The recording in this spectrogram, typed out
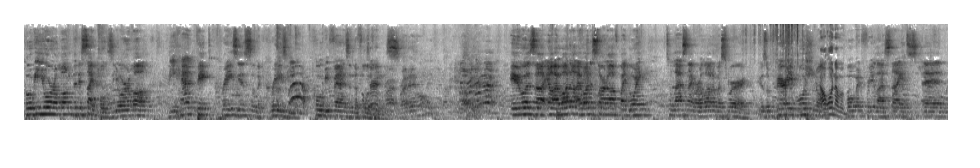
Kobe, you're among the disciples. You're among the hand-picked craziest of the crazy Kobe fans in the Philippines. Right, right at home. it. It was, uh, you know, I wanna, I wanna start off by going to last night where a lot of us were. It was a very emotional moment for you last night, and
